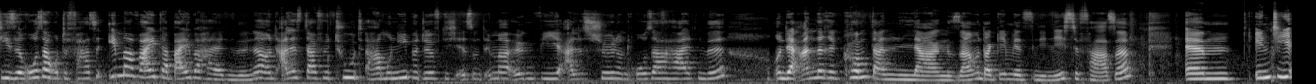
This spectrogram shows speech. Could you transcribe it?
diese rosarote Phase immer weiter beibehalten will ne? und alles dafür tut, harmoniebedürftig ist und immer irgendwie alles schön und rosa halten will. Und der andere kommt dann langsam, und da gehen wir jetzt in die nächste Phase, ähm, in die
